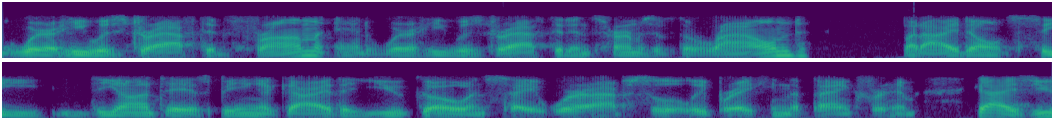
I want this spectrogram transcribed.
where he was drafted from and where he was drafted in terms of the round. But I don't see Diontae as being a guy that you go and say we're absolutely breaking the bank for him. Guys, you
